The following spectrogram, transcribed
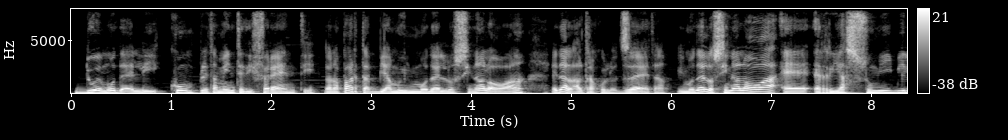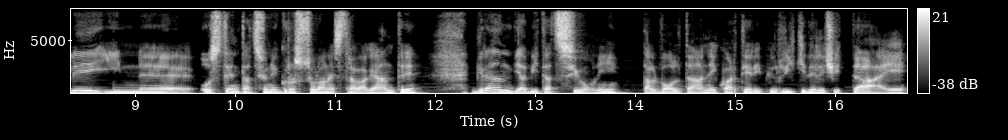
due modelli completamente differenti. Da una parte abbiamo il modello Sinaloa Sinaloa e dall'altra quello Z. Il modello Sinaloa è riassumibile in eh, ostentazione grossolana e stravagante, grandi abitazioni, talvolta nei quartieri più ricchi delle città e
